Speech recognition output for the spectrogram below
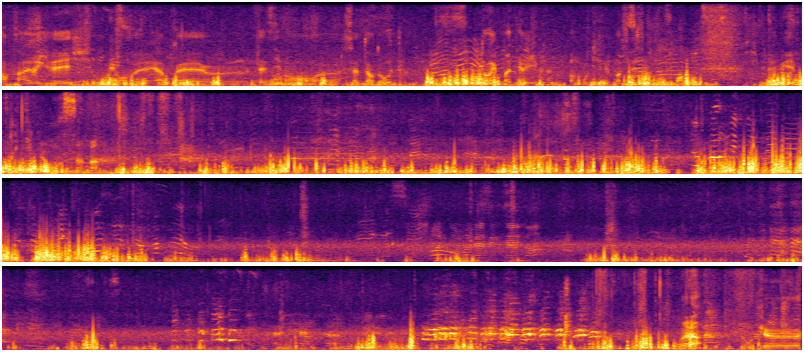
enfin arrivé on venait après euh, quasiment 7 heures de route. Voilà, donc euh,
